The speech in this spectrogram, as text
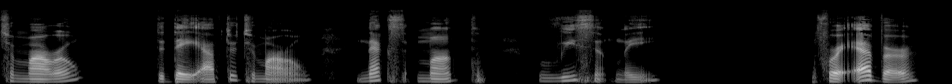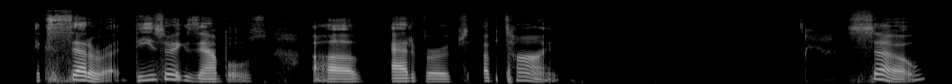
tomorrow, the day after tomorrow, next month, recently, forever, etc. These are examples of adverbs of time. So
